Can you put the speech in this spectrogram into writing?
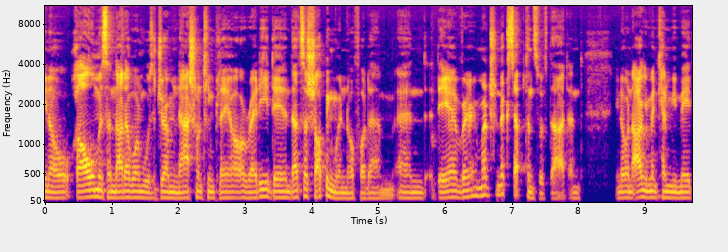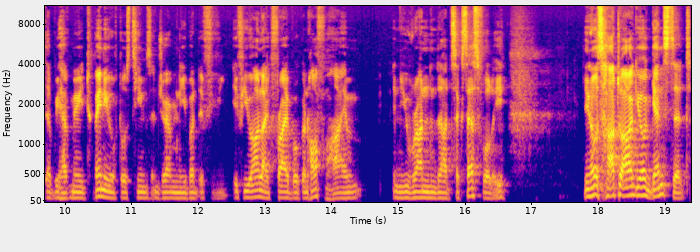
you know, Raum is another one who's a German national team player already. That's a shopping window for them, and they are very much in acceptance with that. And you know, an argument can be made that we have made too many of those teams in Germany. But if if you are like Freiburg and Hoffenheim, and you run that successfully, you know, it's hard to argue against it.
